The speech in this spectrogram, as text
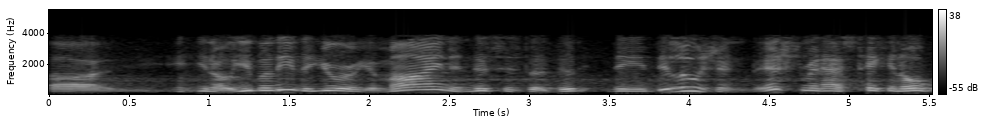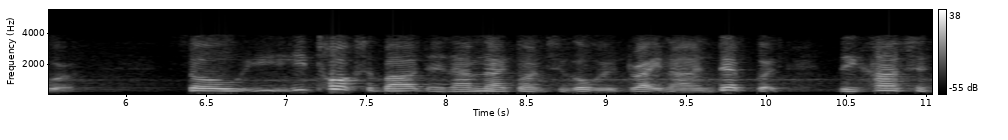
uh, you know, you believe that you are your mind, and this is the, the, the delusion. The instrument has taken over. So he, he talks about, and I'm not going to go over it right now in depth, but the constant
